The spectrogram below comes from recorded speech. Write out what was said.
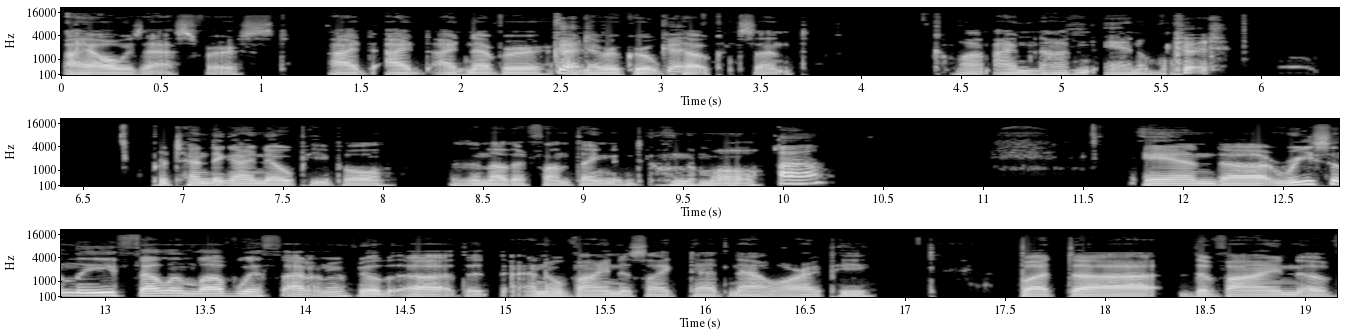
I always ask first. I'd I'd I'd never I Good, never grew up good. without consent. Come on, I'm not an animal. Good. Pretending I know people is another fun thing to do in the mall. Uh-huh. And uh, recently fell in love with I don't know if you know uh, the I know Vine is like dead now, R.I.P. But uh, the Vine of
